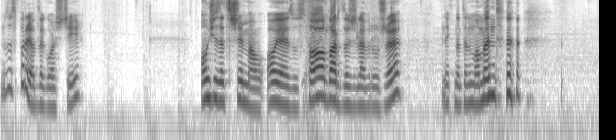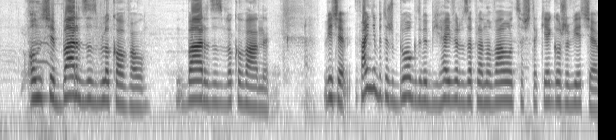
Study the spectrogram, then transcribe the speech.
no do sporej odległości. On się zatrzymał. O Jezus, to bardzo źle wróży. Jak na ten moment. on się bardzo zblokował. Bardzo zblokowany. Wiecie, fajnie by też było, gdyby Behavior zaplanowało coś takiego, że wiecie,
